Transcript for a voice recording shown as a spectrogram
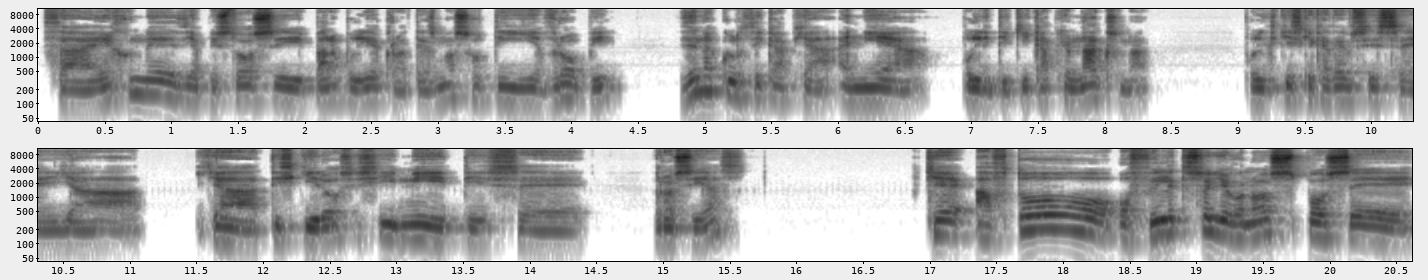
θα έχουν διαπιστώσει πάρα πολλοί ακροατές μας ότι η Ευρώπη δεν ακολουθεί κάποια ενιαία πολιτική, κάποιον άξονα πολιτικής και κατεύθυνσης ε, για, για τις κυρώσεις ή μη της ε, Ρωσίας και αυτό οφείλεται στο γεγονός πως ε,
